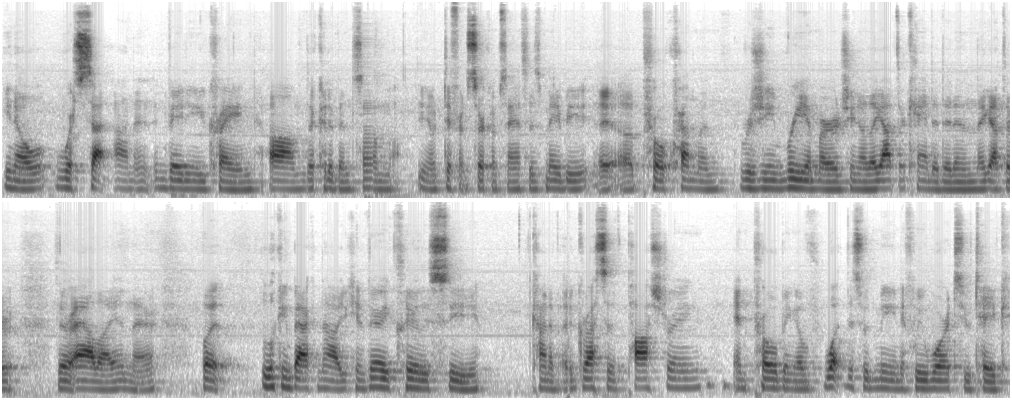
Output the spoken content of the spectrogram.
you know, we're set on invading Ukraine. Um, there could have been some, you know, different circumstances. Maybe a, a pro-Kremlin regime re-emerged. You know, they got their candidate in, they got their their ally in there. But looking back now, you can very clearly see kind of aggressive posturing and probing of what this would mean if we were to take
